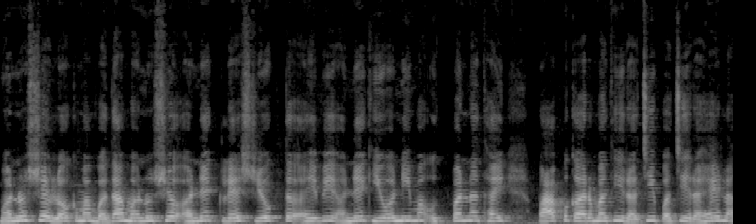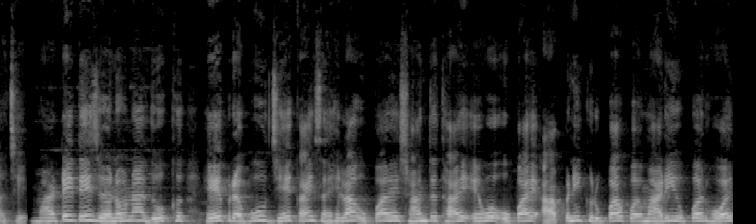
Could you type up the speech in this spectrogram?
મનુષ્ય લોકમાં બધા મનુષ્યો અનેક ક્લેશયુક્ત એવી અનેક યોનિમાં ઉત્પન્ન થઈ પાપ કર્મથી રચી પચી રહેલા છે. માટે તે જનોના દુઃખ, હે પ્રભુ, જે કાંઈ સહેલા ઉપાય શાંત થાય એવો ઉપાય આપની કૃપા મારી ઉપર હોય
